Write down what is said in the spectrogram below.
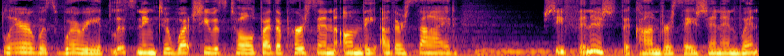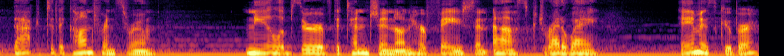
Blair was worried listening to what she was told by the person on the other side. She finished the conversation and went back to the conference room. Neil observed the tension on her face and asked right away, Hey, Miss Cooper,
